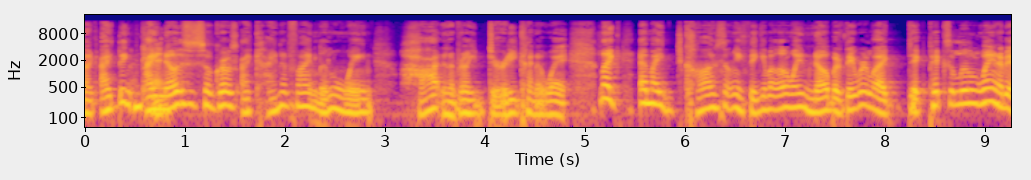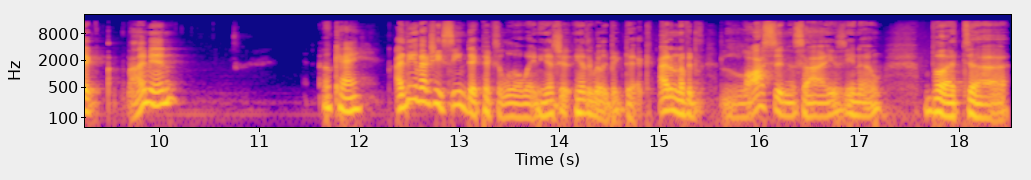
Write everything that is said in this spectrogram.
Like I think I know this is so gross. I kind of find Little Wayne hot in a very dirty kind of way. Like, am I constantly thinking about Little Wayne? No, but if they were like dick pics of Little Wayne, I'd be like, I'm in. Okay. I think I've actually seen dick pics of Little Wayne. He has, he has a really big dick. I don't know if it's lost in size, you know, but uh,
